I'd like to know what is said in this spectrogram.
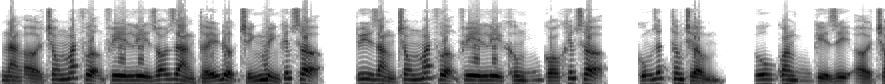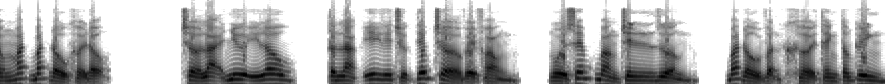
nàng ở trong mắt Phượng Phi Ly rõ ràng thấy được chính mình khiếp sợ, tuy rằng trong mắt Phượng Phi Ly không có khiếp sợ, cũng rất thâm trầm, u quang kỳ dị ở trong mắt bắt đầu khởi động. Trở lại như ý lâu, tần lạc y Ly trực tiếp trở về phòng, ngồi xếp bằng trên giường, bắt đầu vận khởi thanh tâm kinh.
